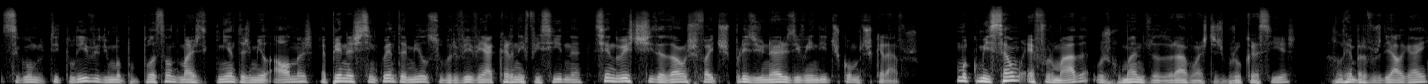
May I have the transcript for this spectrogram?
Segundo o Tito Livre, de uma população de mais de 500 mil almas, apenas 50 mil sobrevivem à carnificina, sendo estes cidadãos feitos prisioneiros e vendidos como escravos. Uma comissão é formada, os romanos adoravam estas burocracias, lembra-vos de alguém,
